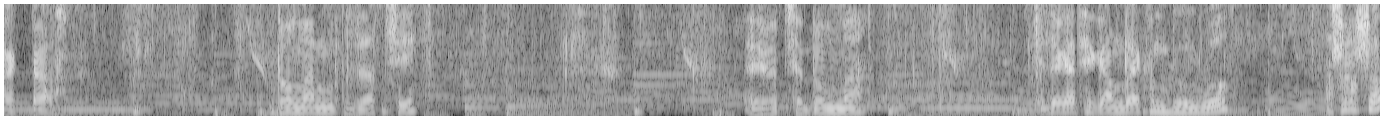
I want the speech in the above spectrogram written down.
আমরা একটা দোলনার মতো যাচ্ছি। এই হচ্ছে দোলনা। এই জায়গা থেকে আমরা এখন দুলবো। আসো আসো।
